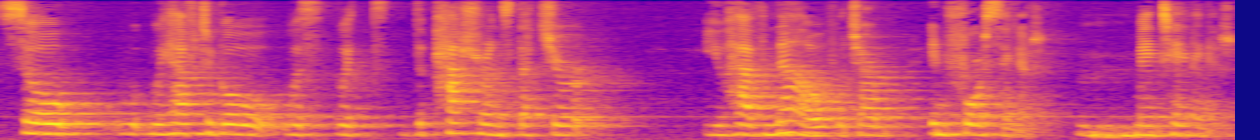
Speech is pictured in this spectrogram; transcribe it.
So we have to go with, with the patterns that you're you have now, which are enforcing it, mm-hmm. maintaining it.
